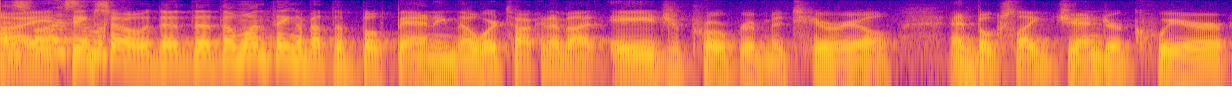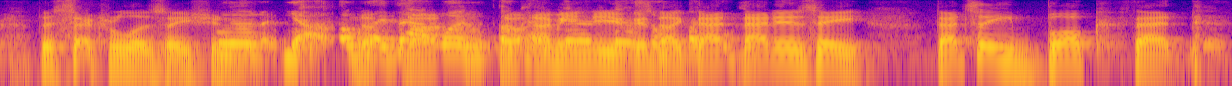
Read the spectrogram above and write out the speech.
I think so. The, the, the, one thing about the book banning, though, we're talking about age appropriate material and books like Gender Queer, the sexualization. No, no, yeah, okay, no, that one. Okay, I mean, there, you could like that. That is a that's a book that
